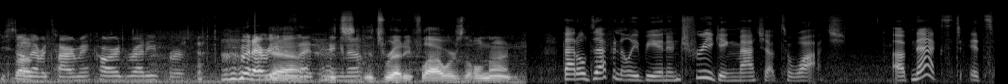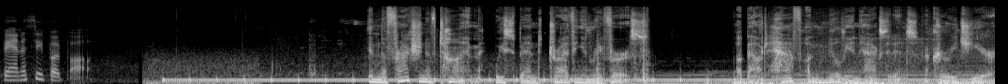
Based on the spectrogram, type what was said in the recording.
You still have that retirement card ready for whenever yeah, you decide to hang it's, it up? it's ready. Flowers, the whole nine. That'll definitely be an intriguing matchup to watch. Up next, it's fantasy football. In the fraction of time we spend driving in reverse, about half a million accidents occur each year,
